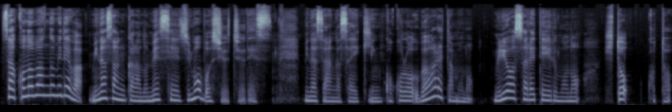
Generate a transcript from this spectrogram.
さあこの番組では皆さんからのメッセージも募集中です。皆さんが最近心奪われたもの魅了されているもの人こと。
